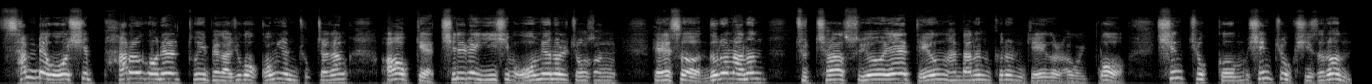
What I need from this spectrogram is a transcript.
358억 원을 투입해가지고 공연 주차장 9개, 725면을 조성 해서 늘어나는 주차 수요에 대응한다는 그런 계획을 하고 있고 신축 금 신축 시설은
